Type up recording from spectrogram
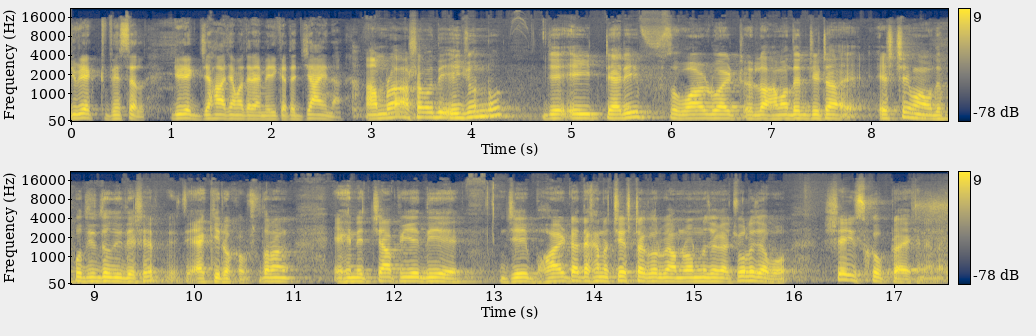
ডিরেক্ট ভেসেল ডিরেক্ট জাহাজ আমাদের আমেরিকাতে যায় না। আমরা আশাবাদী এই জন্য যে এই ট্যারিফ ওয়ার্ল্ড ওয়াইড আমাদের যেটা এসছে এবং আমাদের প্রতিদ্বন্দ্বী দেশের একই রকম। সুতরাং এখানে চাপিয়ে দিয়ে যে ভয়টা দেখানোর চেষ্টা করবে আমরা অন্য জায়গায় চলে যাব, সেই স্কোপটা এখানে নাই।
